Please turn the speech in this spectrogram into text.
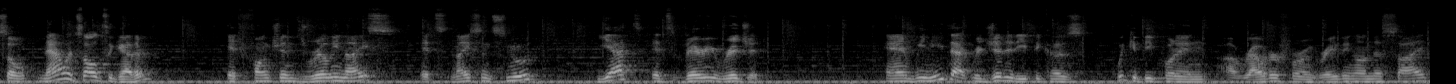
So now it's all together. It functions really nice. It's nice and smooth, yet it's very rigid. And we need that rigidity because we could be putting a router for engraving on this side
